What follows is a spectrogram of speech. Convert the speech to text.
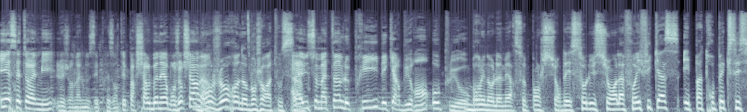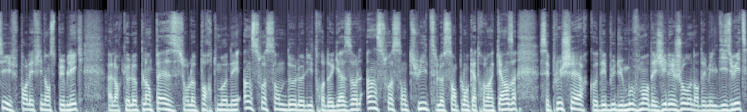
Et à 7h30, le journal nous est présenté par Charles Bonner. Bonjour Charles. Bonjour Renaud, bonjour à tous. À la une ce matin, le prix des carburants au plus haut. Bruno Le Maire se penche sur des solutions à la fois efficaces et pas trop excessives pour les finances publiques, alors que le plein pèse sur le porte-monnaie 1,62 le litre de gazole, 1,68 le samplon 95. C'est plus cher qu'au début du mouvement des Gilets jaunes en 2018.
